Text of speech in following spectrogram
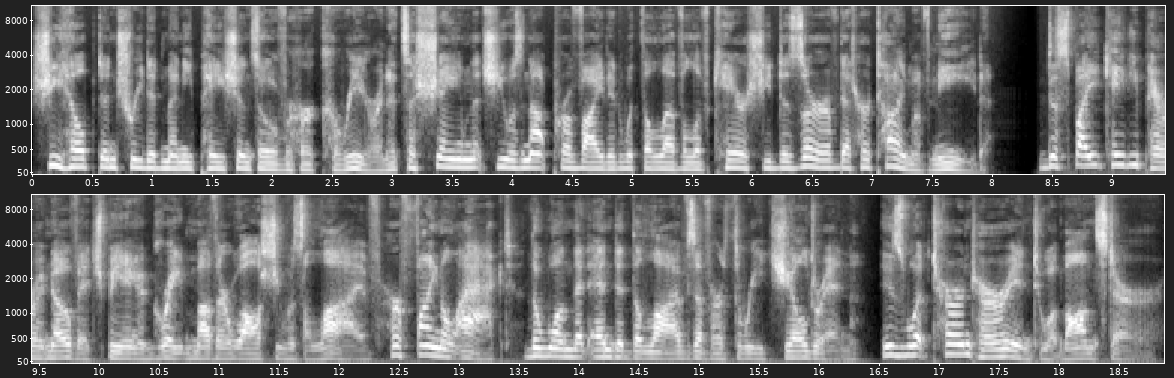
She helped and treated many patients over her career, and it's a shame that she was not provided with the level of care she deserved at her time of need. Despite Katie Perinovic being a great mother while she was alive, her final act, the one that ended the lives of her three children, is what turned her into a monster.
